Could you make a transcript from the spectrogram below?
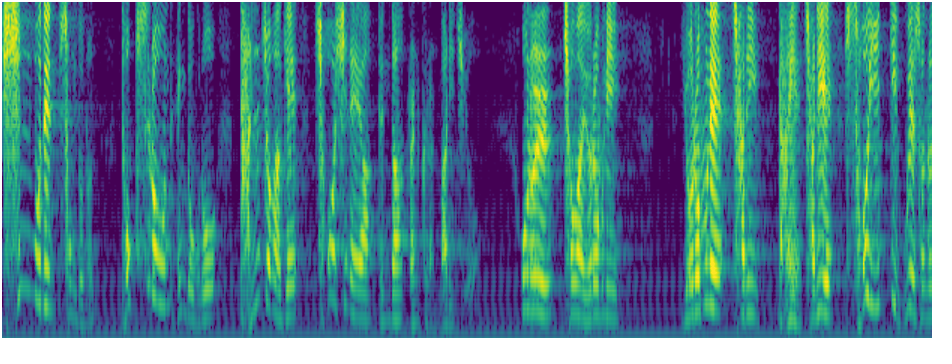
신부된 성도는 독스러운 행동으로 단정하게 처신해야 된다라는 그런 말이지요. 오늘 저와 여러분이 여러분의 자리, 나의 자리에 서 있기 위해서는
